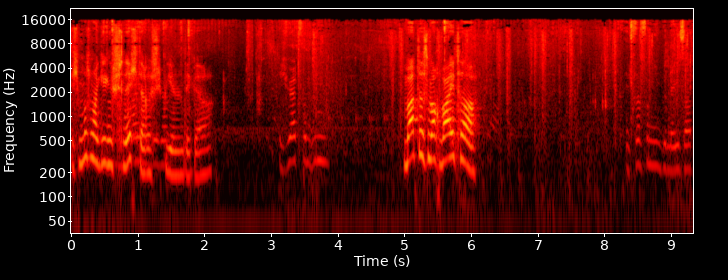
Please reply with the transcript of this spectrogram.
Ich muss mal gegen Schlechtere spielen, Digga. Ich werde von ihm. Mathis, mach weiter. Ich werde von ihm gelasert.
